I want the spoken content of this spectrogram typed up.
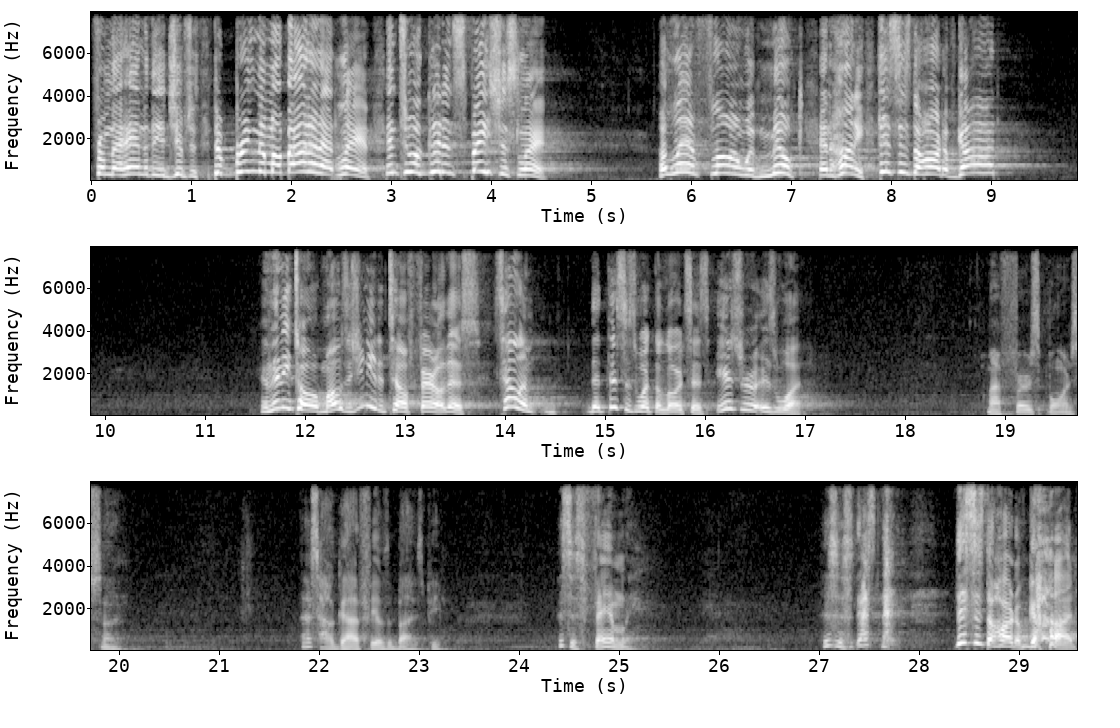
from the hand of the Egyptians, to bring them up out of that land into a good and spacious land, a land flowing with milk and honey. This is the heart of God. And then he told Moses, You need to tell Pharaoh this. Tell him that this is what the Lord says Israel is what? My firstborn son. That's how God feels about his people. This is family. This is, that's, this is the heart of God.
